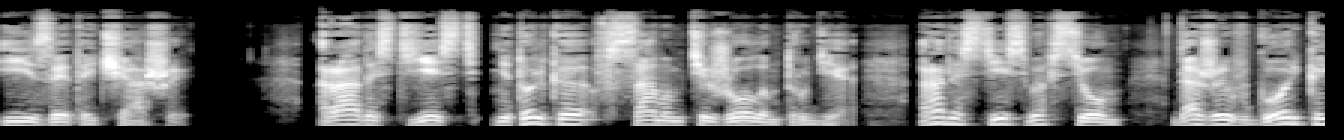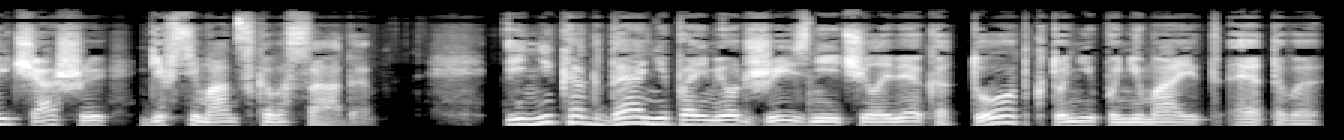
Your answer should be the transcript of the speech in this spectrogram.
и из этой чаши. Радость есть не только в самом тяжелом труде, радость есть во всем, даже в горькой чаше Гефсиманского сада. И никогда не поймет жизни человека тот, кто не понимает этого.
